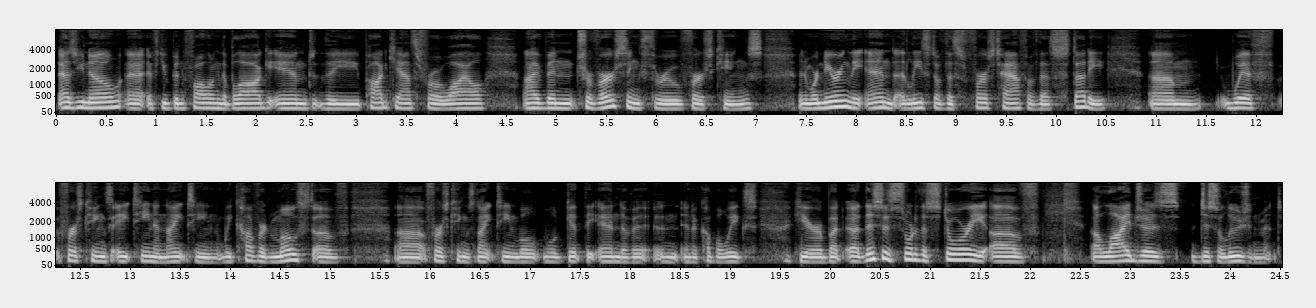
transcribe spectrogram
as you know, uh, if you've been following the blog and the podcast for a while, I've been traversing through First Kings, and we're nearing the end, at least, of this first half of this study um, with First Kings 18 and 19. We covered most of uh, First Kings 19. We'll we'll get the end of it in, in a couple weeks here, but uh, this is sort of the story of Elijah's disillusionment,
